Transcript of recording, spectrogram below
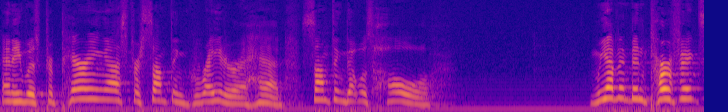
and He was preparing us for something greater ahead, something that was whole. We haven't been perfect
